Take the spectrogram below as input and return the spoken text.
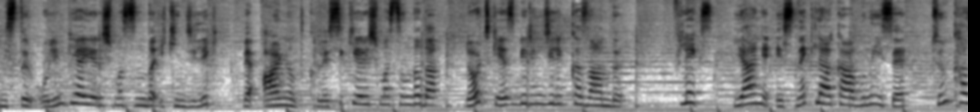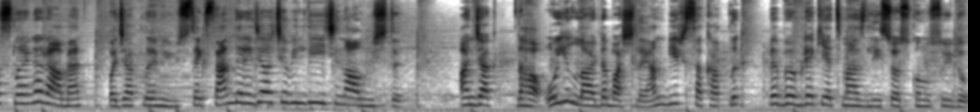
Mr. Olympia yarışmasında ikincilik ve Arnold Klasik yarışmasında da 4 kez birincilik kazandı. Flex yani esnek lakabını ise tüm kaslarına rağmen bacaklarını 180 derece açabildiği için almıştı. Ancak daha o yıllarda başlayan bir sakatlık ve böbrek yetmezliği söz konusuydu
